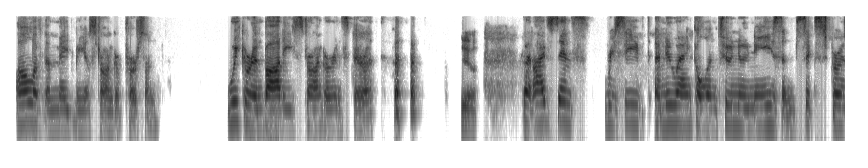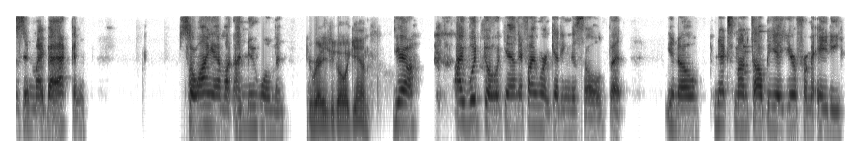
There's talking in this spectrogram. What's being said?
all of them made me a stronger person. Weaker in body, stronger in spirit. Yeah. But I've since received a new ankle and two new knees and six screws in my back. And so I am a, a new woman. You're ready to go again. Yeah, I would go again if I weren't getting this old, but you know, next month I'll be a year from 80.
